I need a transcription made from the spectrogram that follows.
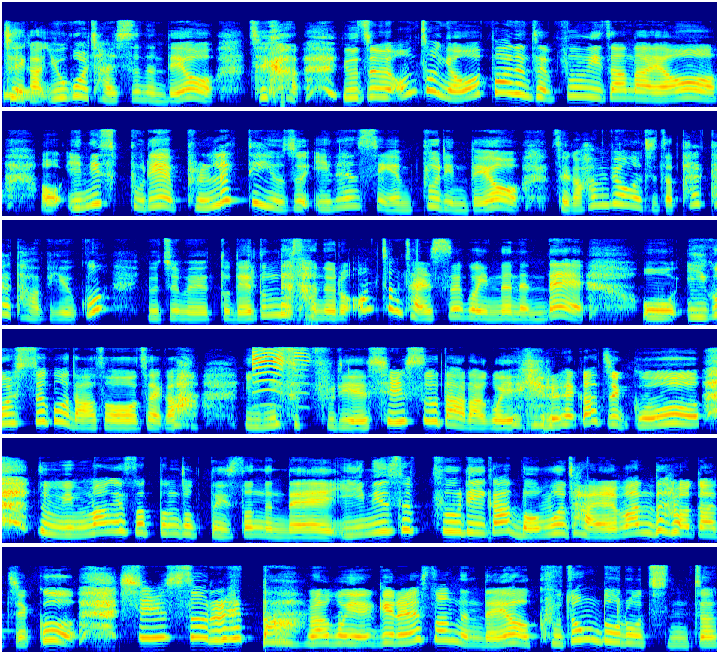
제가 이걸 잘 쓰는데요. 제가 요 즘에 엄청 영업하는 제품이잖아요. 어, Innisfree의 Black Tea Youth Enhancing 앰플인데요. 제가 한 병을 진짜 탈탈 다 비우고 요즘에 또 내돈내산으로 엄청 잘 쓰고 있는 앤데 어, 이걸 쓰고 나서 제가 이니스프리의 실수다라고 얘기를 해가지고 좀 민망했었던 적도 있었는데 이니스프리가 너무 잘 만들어가지고 실수를 했다라고 얘기를 했었는데요. 그 정도로 진짜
